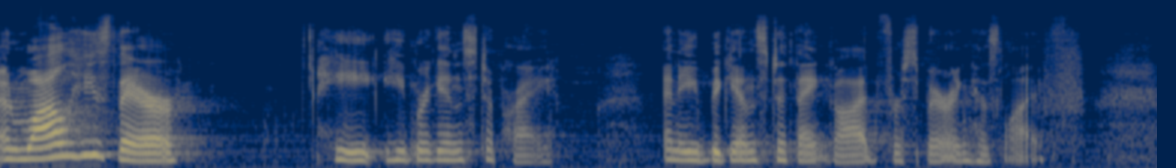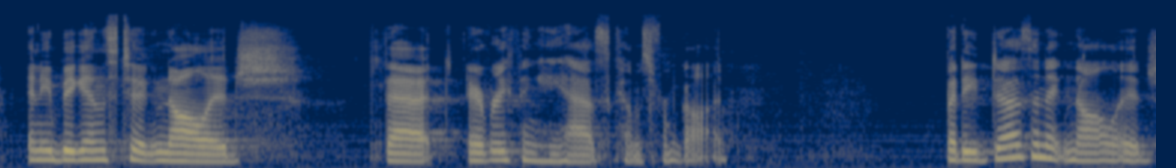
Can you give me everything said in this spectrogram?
And while he's there, he, he begins to pray. And he begins to thank God for sparing his life. And he begins to acknowledge that everything he has comes from God. But he doesn't acknowledge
